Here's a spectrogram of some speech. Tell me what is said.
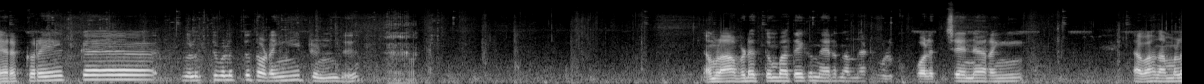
ഏറെക്കുറെയൊക്കെ വെളുത്ത് വെളുത്ത് തുടങ്ങിയിട്ടുണ്ട്. നമ്മൾ അവിടെ എത്തുമ്പോഴത്തേക്കും നേരെ നന്നായിട്ട് വെളുക്കും. പൊലച്ച് തന്നെ ഇറങ്ങി. അപ്പോൾ നമ്മൾ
